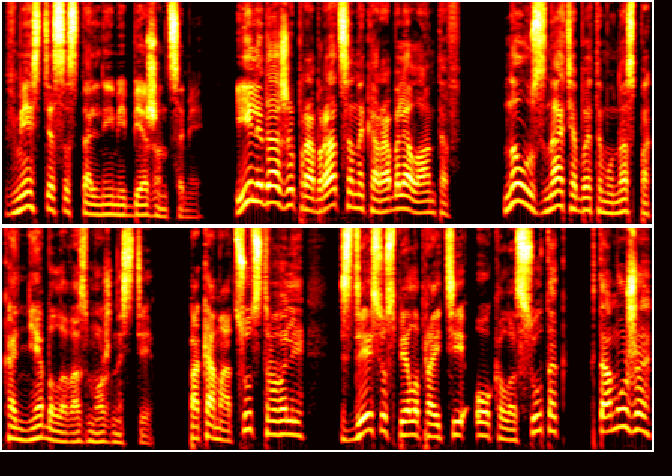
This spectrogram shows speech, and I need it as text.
вместе с остальными беженцами. Или даже пробраться на корабль Алантов. Но узнать об этом у нас пока не было возможности. Пока мы отсутствовали, здесь успело пройти около суток, к тому же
